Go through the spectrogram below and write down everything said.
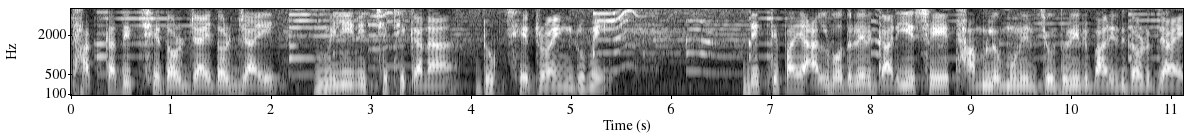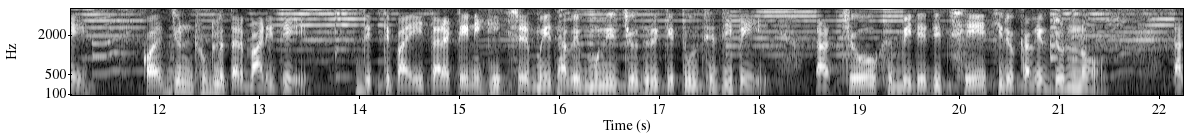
ধাক্কা দিচ্ছে দরজায় দরজায়, মিলিয়ে নিচ্ছে ঠিকানা, ঢুকছে ড্রয়িং রুমে দেখতে পাই আলবদরের গাড়ি এসে থামলো মনির চৌধুরীর বাড়ির দরজায়। কয়েকজন ঢুকলো তার বাড়িতে। দেখতে পাই তারা টেনে হিচড়ে মেধাবী মনির চৌধুরীকে তুলছে জিপে। তার চোখ বেঁধে দিচ্ছে চিরকালের জন্য। তার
